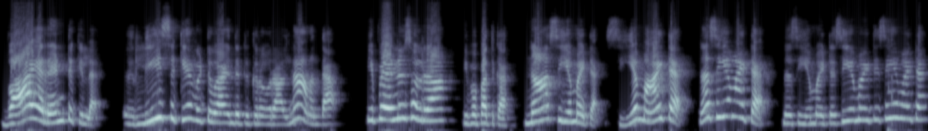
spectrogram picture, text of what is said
வாய ரெண்ட்டுக்கு இல்ல. லீஸுக்கே விட்டு வாழ்ந்துட்டு இருக்கிற ஒரு ஆள்னா அவன் தான். இப்ப என்ன சொல்றான்? இப்ப பாத்துக்க. நான் சிஎம் ஆயிட்டேன். சிஎம் ஆயிட்டேன். நான் சிஎம் ஆயிட்டேன். நான் சிஎம் ஆயிட்டேன் சிஎம் ஆயிட்டேன் சிஎம் ஆயிட்டேன்.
